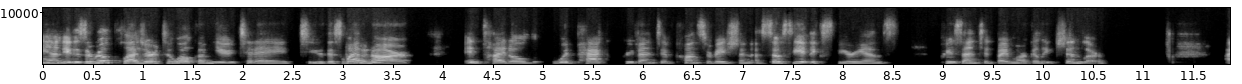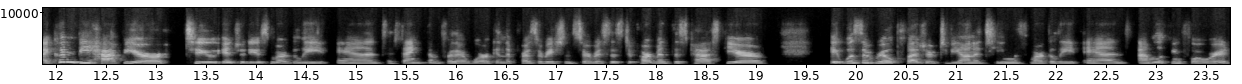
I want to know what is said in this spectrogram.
And it is a real pleasure to welcome you today to this webinar entitled WUDPAC Preventive Conservation Associate Experience, presented by Margalit Schindler. I couldn't be happier to introduce Margalit and to thank them for their work in the Preservation Services Department this past year it was a real pleasure to be on a team with Margalit, and I'm looking forward,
